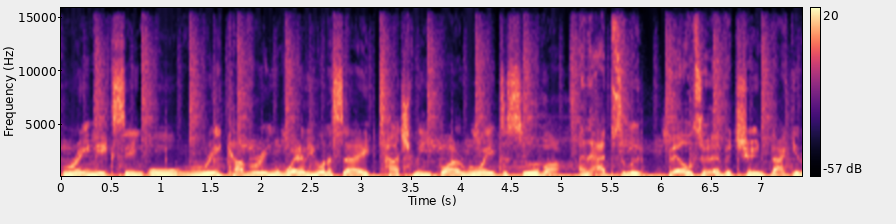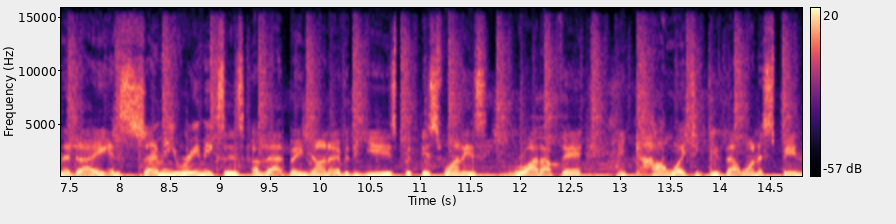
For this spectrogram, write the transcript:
remixing or recovering, whatever you want to say, Touch Me by Rui Da Silva. An absolute belter of a tune back in the day, and so many remixes of that been done over the years, but this one is right up there and can't wait to give that one a spin.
